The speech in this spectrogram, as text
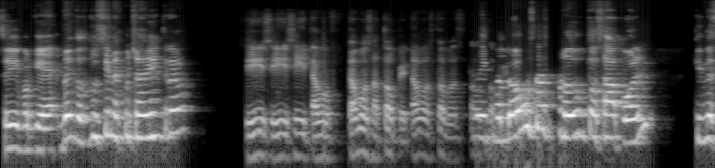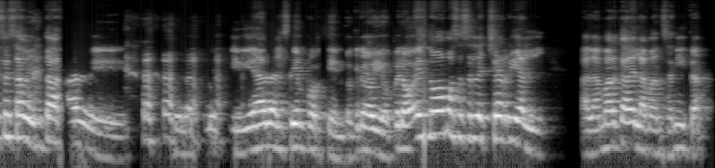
Sí, porque, Beto, ¿tú sí me escuchas bien, creo? Sí, sí, sí, estamos, estamos a tope, estamos, estamos, estamos Cuando usas productos Apple, tienes esa ventaja de, la conectividad al 100%, creo yo. Pero es, no vamos a hacerle cherry al, a la marca de la manzanita.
